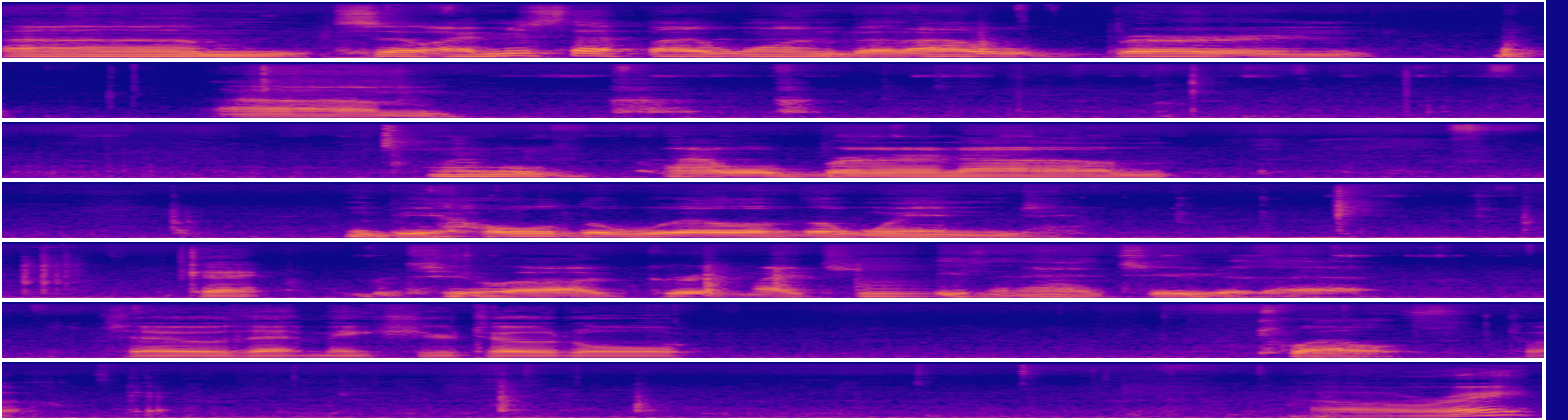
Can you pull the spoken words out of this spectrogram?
Um, so I missed that by one, but I will burn. Um, I will. I will burn. Um, behold the will of the wind. Okay. to uh, grit my teeth and add two to that. So that makes your total 12. 12. Okay. All right.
